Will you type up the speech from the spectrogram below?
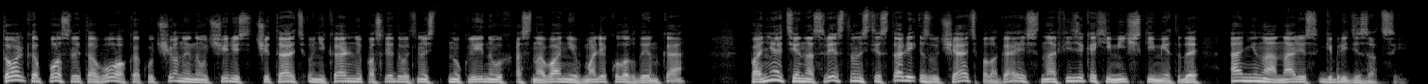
Только после того, как ученые научились читать уникальную последовательность нуклеиновых оснований в молекулах ДНК, понятие наследственности стали изучать, полагаясь на физико-химические методы, а не на анализ гибридизации.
